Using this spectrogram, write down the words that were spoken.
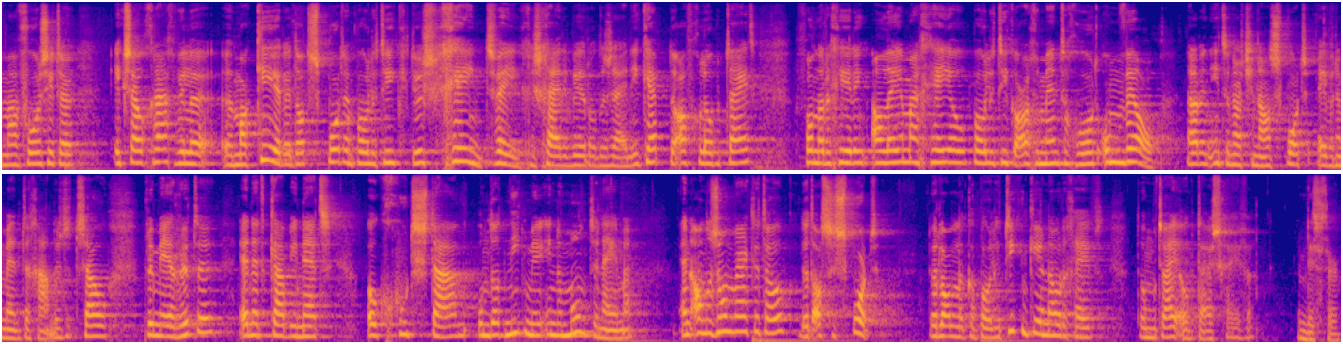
maar voorzitter, ik zou graag willen uh, markeren dat sport en politiek dus geen twee gescheiden werelden zijn. Ik heb de afgelopen tijd van de regering alleen maar geopolitieke argumenten gehoord om wel naar een internationaal sportevenement te gaan. Dus het zou premier Rutte en het kabinet ook goed staan om dat niet meer in de mond te nemen. En andersom werkt het ook dat als de sport de landelijke politiek een keer nodig heeft, dan moet hij ook thuisgeven. Minister.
